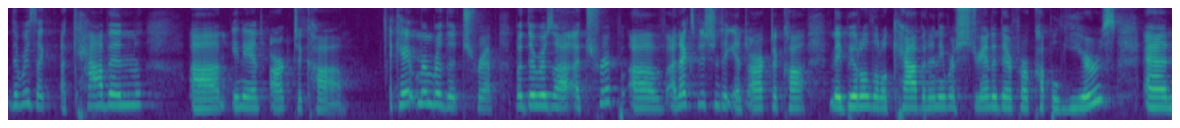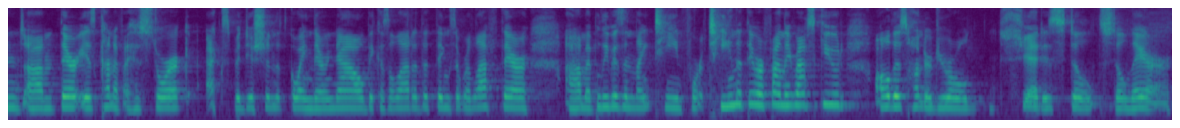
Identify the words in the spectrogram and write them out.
there was a, a cabin um, in antarctica I can't remember the trip, but there was a, a, trip of an expedition to Antarctica, and they built a little cabin, and they were stranded there for a couple years. And um, there is kind of a historic expedition that's going there now because a lot of the things that were left there, um, I believe, is in 1914 that they were finally rescued. All this hundred-year-old shit is still still there,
